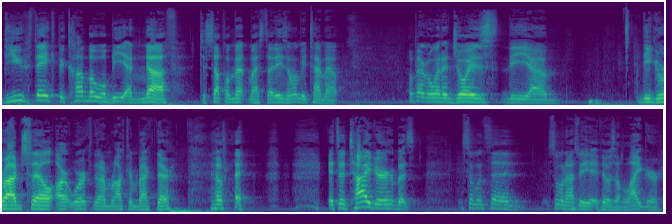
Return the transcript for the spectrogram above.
Do you think the combo will be enough to supplement my studies? And let me time out. Hope everyone enjoys the um, the garage sale artwork that i'm rocking back there. It's a tiger but someone said someone asked me if it was a liger.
